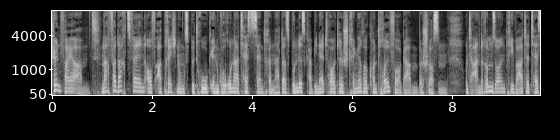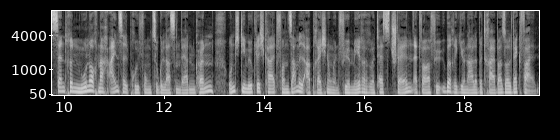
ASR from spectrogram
Schönen Feierabend. Nach Verdachtsfällen auf Abrechnungsbetrug in Corona-Testzentren hat das Bundeskabinett heute strengere Kontrollvorgaben beschlossen. Unter anderem sollen private Testzentren nur noch nach Einzelprüfung zugelassen werden können und die Möglichkeit von Sammelabrechnungen für mehrere Teststellen, etwa für überregionale Betreiber, soll wegfallen.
